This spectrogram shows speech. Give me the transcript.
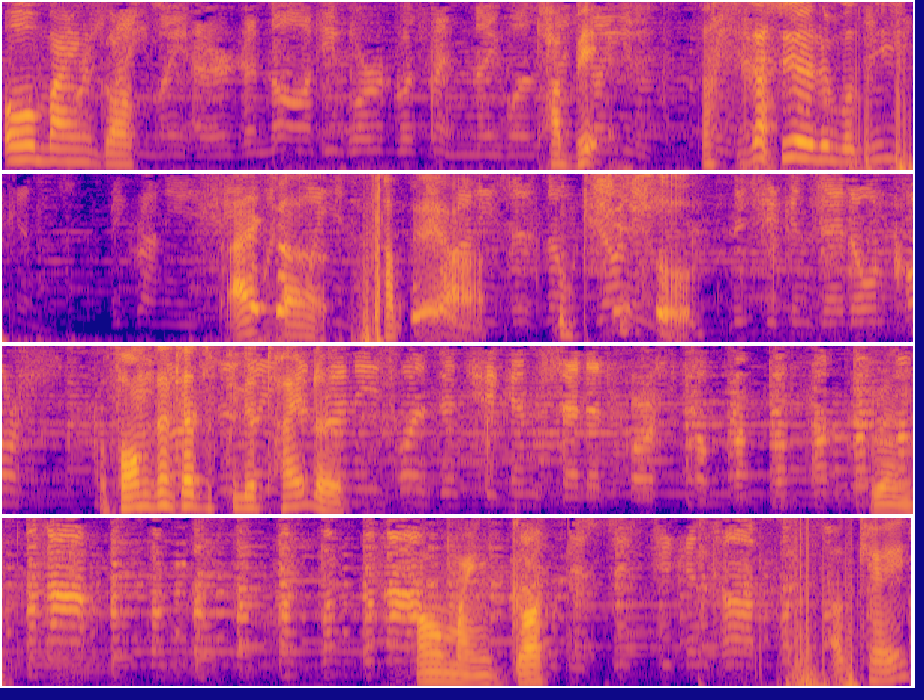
Oh mein Gott. time I heard a naughty word was ist das für eine Musik? Alter. Tabea. Du "No, Psycho. Johnny, the chickens had on course." Warum sind da so viele Teile? Drin. Oh mein Gott. Okay.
